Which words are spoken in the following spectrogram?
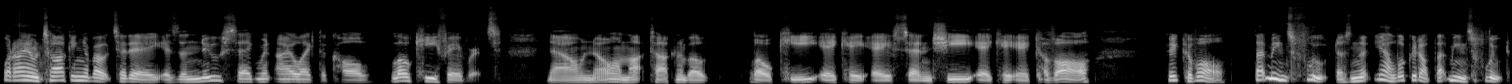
What I am talking about today is a new segment I like to call low key favorites. Now, no, I'm not talking about Low Ki, aka Senshi, aka Kaval. Hey, Kaval, that means flute, doesn't it? Yeah, look it up. That means flute.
